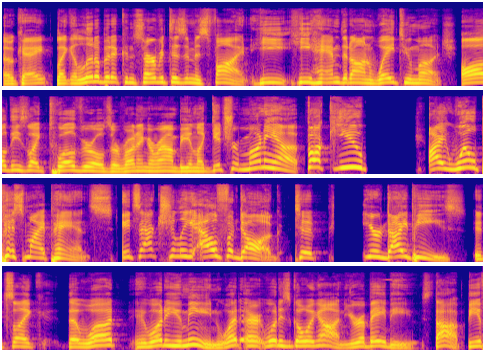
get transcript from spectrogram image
okay? Like a little bit of conservatism is fine. He he hammed it on way too much. All these like 12 year olds are running around being like get your money up. Fuck you i will piss my pants. It's actually alpha dog to your diapers. It's like the what? What do you mean? What are, what is going on? You're a baby. Stop. Be a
